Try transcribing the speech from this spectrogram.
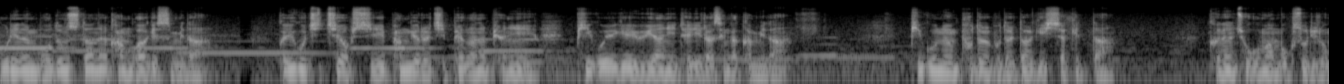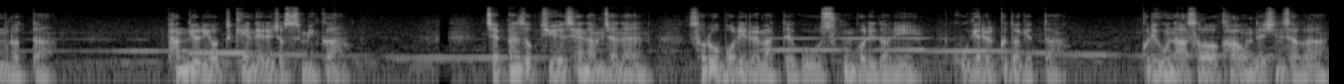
우리는 모든 수단을 강구하겠습니다. 그리고 지체 없이 판결을 집행하는 편이 피고에게 위안이 되리라 생각합니다. 피고는 부들부들 떨기 시작했다. 그는 조그만 목소리로 물었다. 판결이 어떻게 내려졌습니까? 재판석 뒤의 세 남자는 서로 머리를 맞대고 수군거리더니 고개를 끄덕였다. 그리고 나서 가운데 신사가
